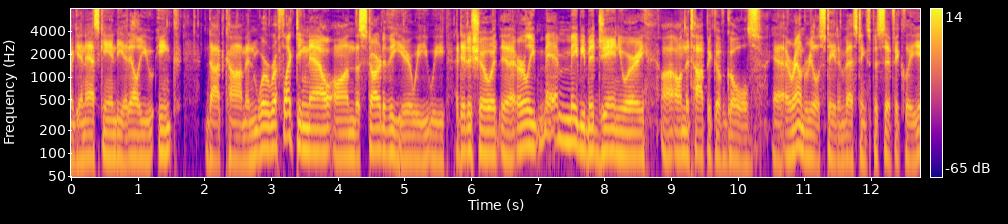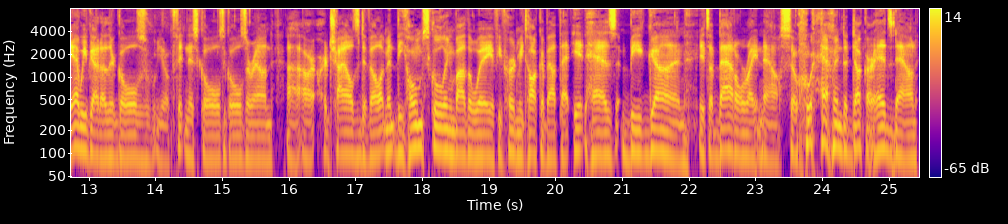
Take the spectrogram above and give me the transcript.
Again, askandy at luinc.com com. And we're reflecting now on the start of the year. We we I did a show at uh, early maybe mid January uh, on the topic of goals uh, around real estate investing specifically. Yeah we've got other goals you know fitness goals goals around uh, our, our child's development. The homeschooling by the way if you've heard me talk about that it has begun. It's a battle right now. So we're having to duck our heads down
